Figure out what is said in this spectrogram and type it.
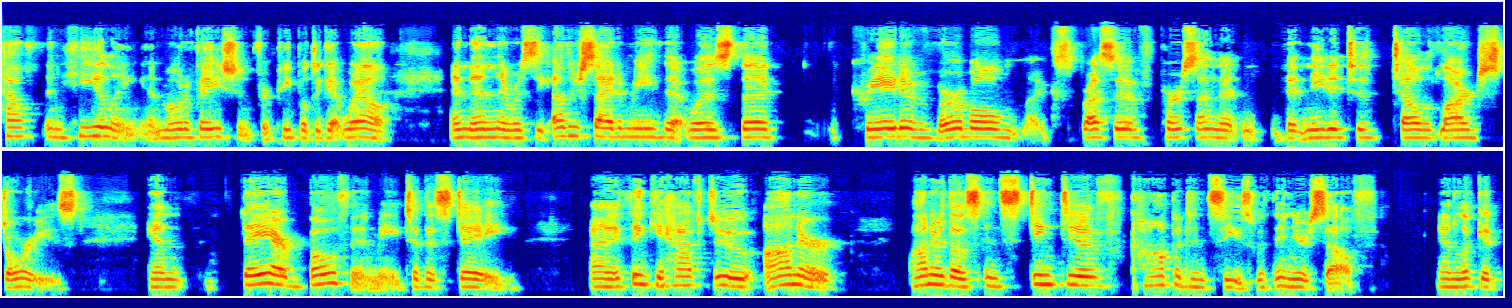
health and healing and motivation for people to get well. And then there was the other side of me that was the creative, verbal, expressive person that that needed to tell large stories. And they are both in me to this day. And I think you have to honor honor those instinctive competencies within yourself and look at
